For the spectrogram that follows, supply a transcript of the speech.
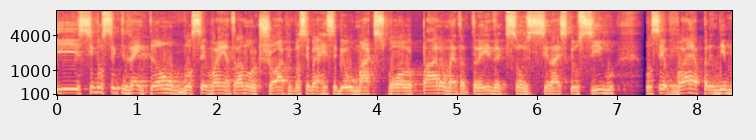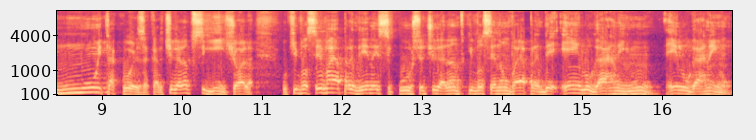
E se você quiser, então, você vai entrar no workshop, você vai receber o Max Color para o MetaTrader, que são os sinais que eu sigo. Você vai aprender muita coisa, cara. Eu te garanto o seguinte: olha, o que você vai aprender nesse curso, eu te garanto que você não vai aprender em lugar nenhum. Em lugar nenhum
